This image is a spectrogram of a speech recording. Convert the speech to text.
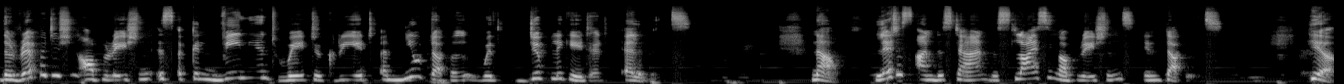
The repetition operation is a convenient way to create a new tuple with duplicated elements. Now, let us understand the slicing operations in tuples. Here,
